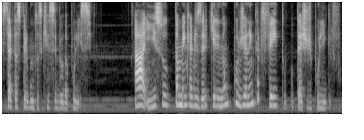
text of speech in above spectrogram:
certas perguntas que recebeu da polícia. Ah, e isso também quer dizer que ele não podia nem ter feito o teste de polígrafo.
